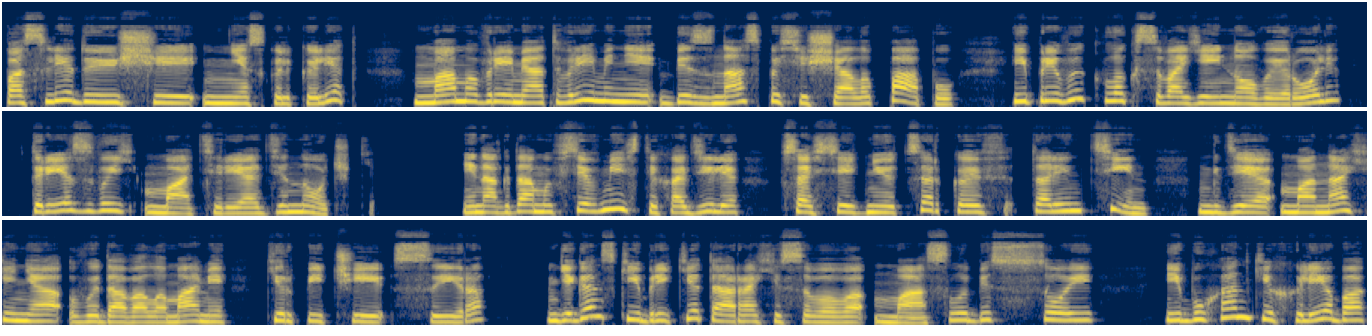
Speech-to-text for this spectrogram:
Последующие несколько лет мама время от времени без нас посещала папу и привыкла к своей новой роли трезвой матери-одиночки. Иногда мы все вместе ходили в соседнюю церковь Талентин, где монахиня выдавала маме кирпичи сыра, гигантские брикеты арахисового масла без сои и буханки хлеба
